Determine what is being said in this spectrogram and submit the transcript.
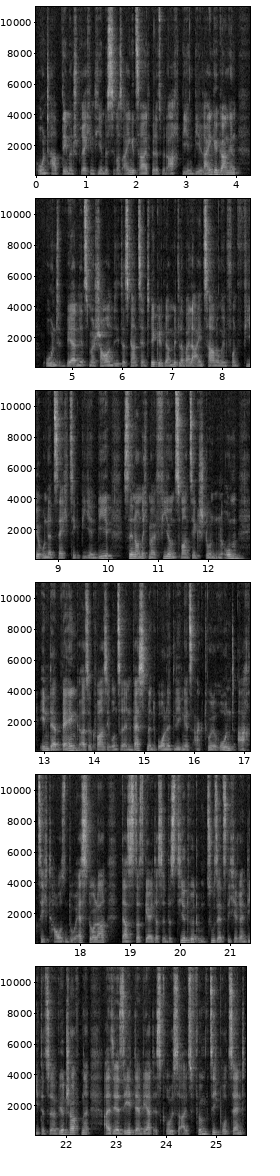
und habe dementsprechend hier ein bisschen was eingezahlt. Ich bin jetzt mit 8 BNB reingegangen und werden jetzt mal schauen, wie sich das Ganze entwickelt. Wir haben mittlerweile Einzahlungen von 460 BNB, sind noch nicht mal 24 Stunden um. In der Bank, also quasi unsere Investment Wallet, liegen jetzt aktuell rund 80.000 US-Dollar. Das ist das Geld, das investiert wird, um zusätzliche Rendite zu erwirtschaften. Also ihr seht, der Wert ist größer als 50 Prozent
